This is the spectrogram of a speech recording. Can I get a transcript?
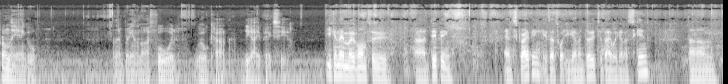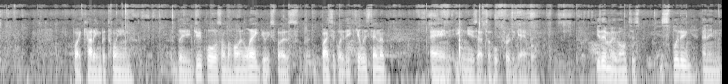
from the angle and then bringing the knife forward will cut the apex here. You can then move on to uh, dipping and scraping if that's what you're going to do. Today we're going to skin um, by cutting between the dew claws on the hind leg. You expose basically the Achilles tendon and you can use that to hook through the gambrel. You then move on to splitting and in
